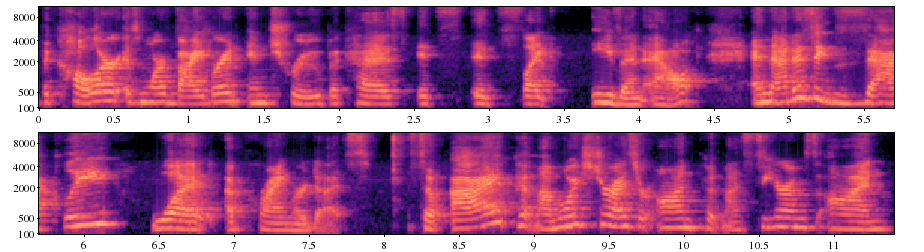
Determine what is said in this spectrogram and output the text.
The color is more vibrant and true because it's it's like even out. And that is exactly what a primer does. So I put my moisturizer on, put my serums on,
